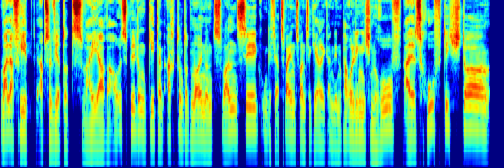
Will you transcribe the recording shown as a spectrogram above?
Walafried absolviert dort zwei Jahre Ausbildung, geht dann 829, ungefähr 22-jährig an den karolingischen Hof als Hofdichter,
